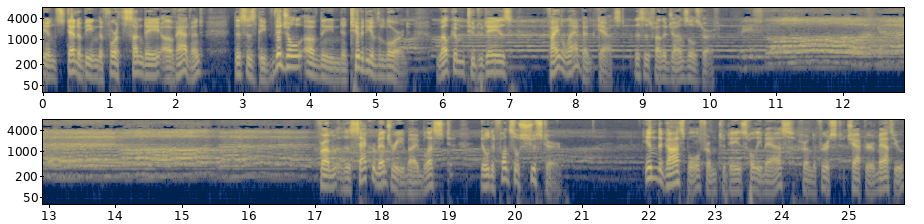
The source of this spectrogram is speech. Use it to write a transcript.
Instead of being the fourth Sunday of Advent, this is the Vigil of the Nativity of the Lord. Welcome to today's final Advent cast. This is Father John Zuhlsdorf. From the Sacramentary by Blessed Ildefonso Schuster. In the Gospel from today's Holy Mass, from the first chapter of Matthew,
